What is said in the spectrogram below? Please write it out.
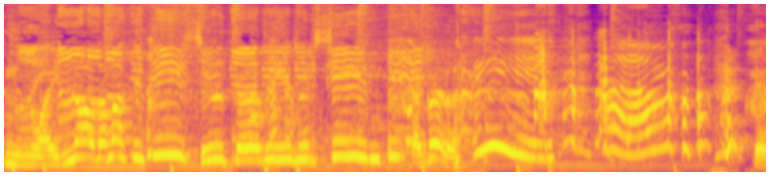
no hay nada más difícil que vivir sin ti. ¿Te acuerdas? Sí. Qué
